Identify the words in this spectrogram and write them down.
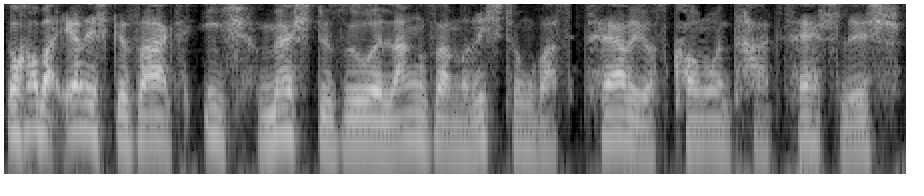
Doch aber ehrlich gesagt, ich möchte so langsam Richtung Vasterios kommen und tatsächlich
